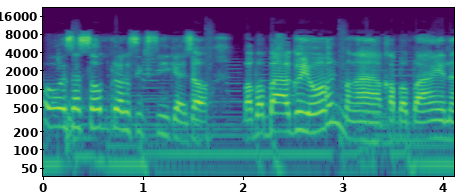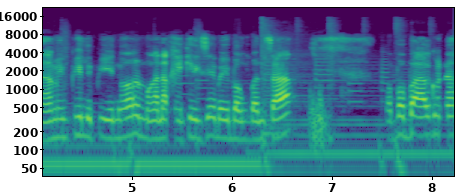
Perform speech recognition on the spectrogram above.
Oo, sa sobrang siksikan. So, mababago yon mga kababayan namin Pilipino, mga nakikinig sa iba-ibang bansa mababago na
